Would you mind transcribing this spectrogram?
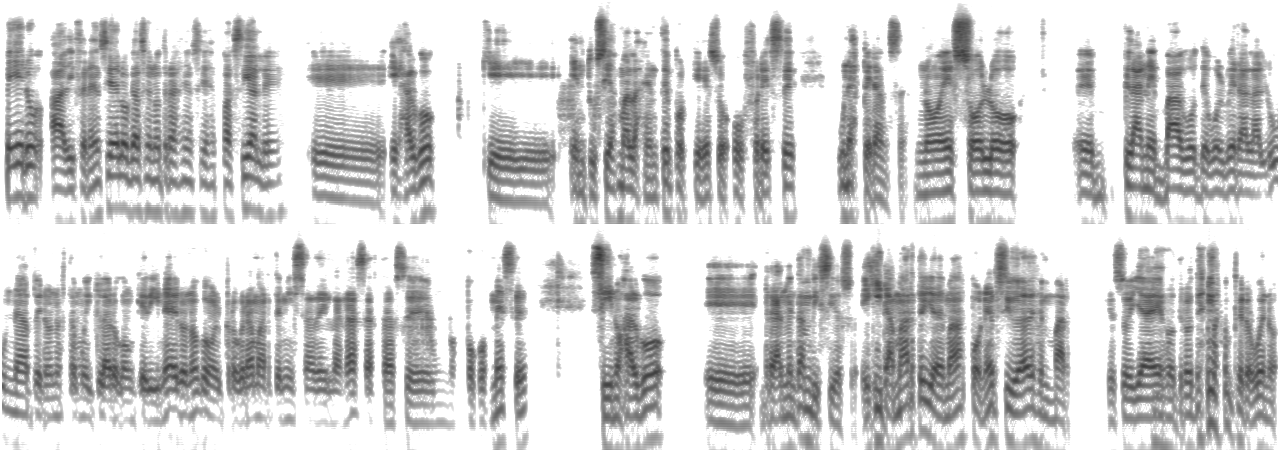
Pero a diferencia de lo que hacen otras agencias espaciales, eh, es algo que entusiasma a la gente porque eso ofrece una esperanza. No es solo eh, planes vagos de volver a la Luna, pero no está muy claro con qué dinero, ¿no? Como el programa Artemisa de la NASA hasta hace unos pocos meses sino es algo eh, realmente ambicioso. Es ir a Marte y además poner ciudades en Marte, que eso ya es otro tema, pero bueno,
